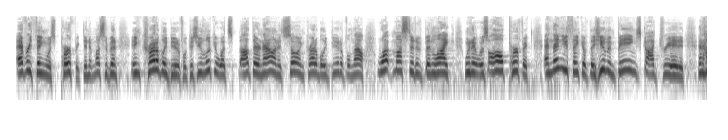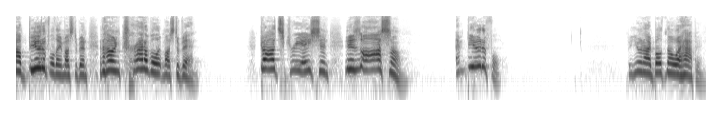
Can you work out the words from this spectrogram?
Everything was perfect, and it must have been incredibly beautiful because you look at what's out there now and it's so incredibly beautiful now. What must it have been like when it was all perfect? And then you think of the human beings God created and how beautiful they must have been and how incredible it must have been. God's creation is awesome and beautiful. But you and I both know what happened.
